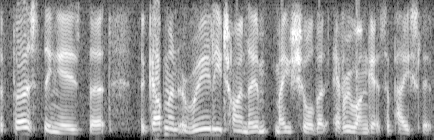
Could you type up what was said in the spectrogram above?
The first thing is that the government are really trying to make sure that everyone gets a payslip.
